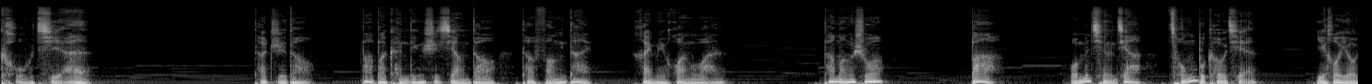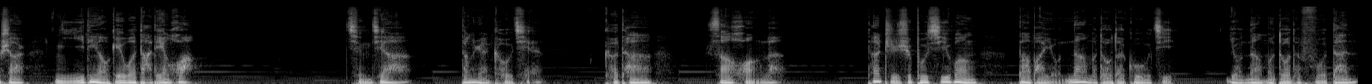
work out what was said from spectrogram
扣钱。他知道，爸爸肯定是想到他房贷还没还完。他忙说：“爸，我们请假从不扣钱，以后有事儿你一定要给我打电话。”请假当然扣钱，可他撒谎了。他只是不希望爸爸有那么多的顾忌，有那么多的负担。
